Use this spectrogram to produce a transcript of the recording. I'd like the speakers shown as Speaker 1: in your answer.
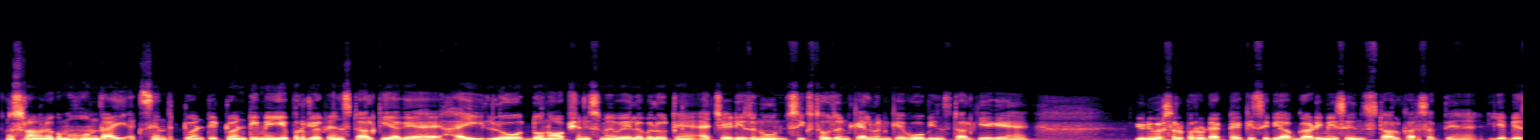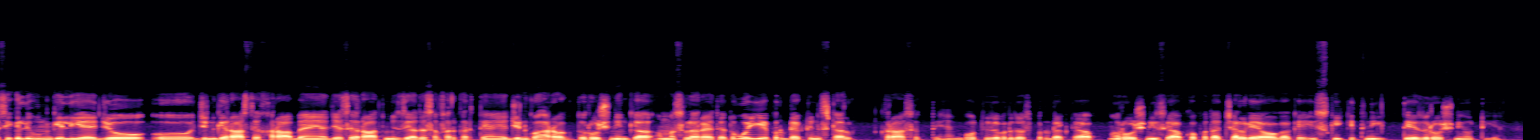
Speaker 1: Aslam Hyundai accent 2020 में ये project install किया गया है। हाई लो दोनों ऑप्शन इसमें अवेलेबल होते हैं। एच आई डी जनून सिक्स थाउज़ेंड कैलवन के, वो भी इंस्टॉल किए गए हैं। यूनिवर्सल प्रोडक्ट है, किसी भी आप गाड़ी में इसे इंस्टॉल कर सकते हैं। ये बेसिकली उनके लिए जो जिनके रास्ते ख़राब हैं या जैसे रात में ज़्यादा सफ़र करते हैं या जिनको हर वक्त रोशनी का मसला रहता है तो वो ये प्रोडक्ट इंस्टॉल करा सकते हैं। बहुत ही ज़बरदस्त प्रोडक्ट है। आप रोशनी से आपको पता चल गया होगा कि इसकी कितनी तेज़ रोशनी होती है।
